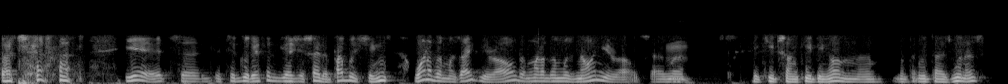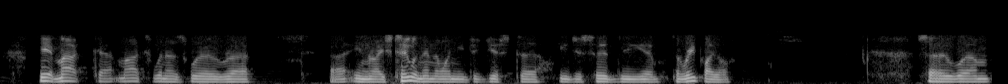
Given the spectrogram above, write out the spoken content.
but yeah, it's a it's a good effort. As you say, the publishings. One of them was eight year old, and one of them was nine year old. So uh, he keeps on keeping on uh, with, with those winners. Yeah, Mark uh, Mark's winners were uh, uh, in race two, and then the one you just uh, you just heard the uh, the replay of. So um,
